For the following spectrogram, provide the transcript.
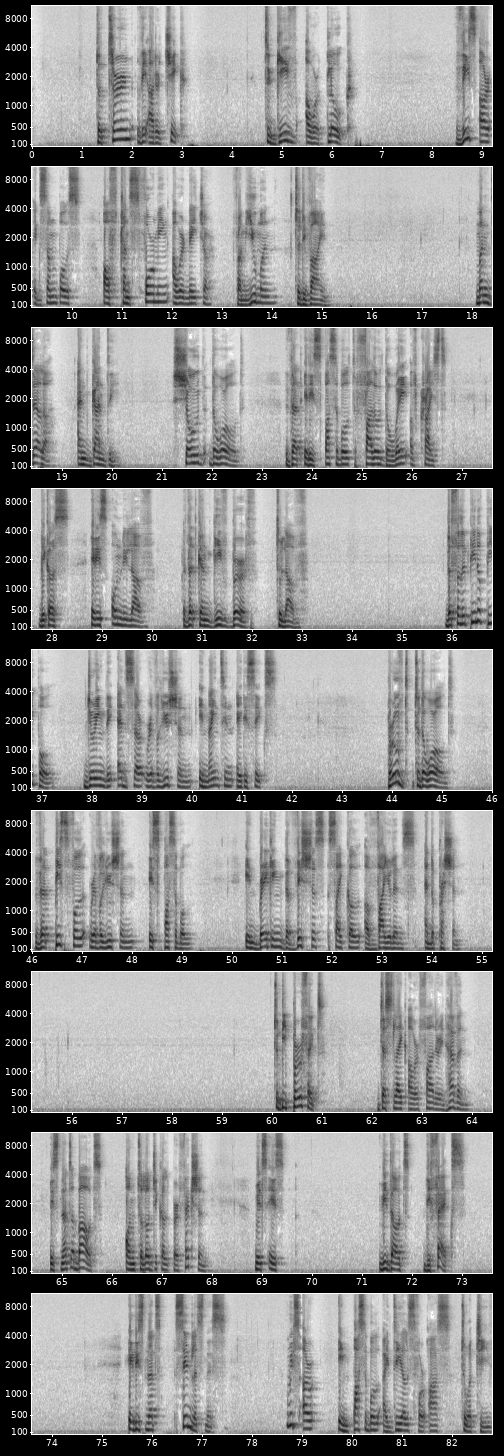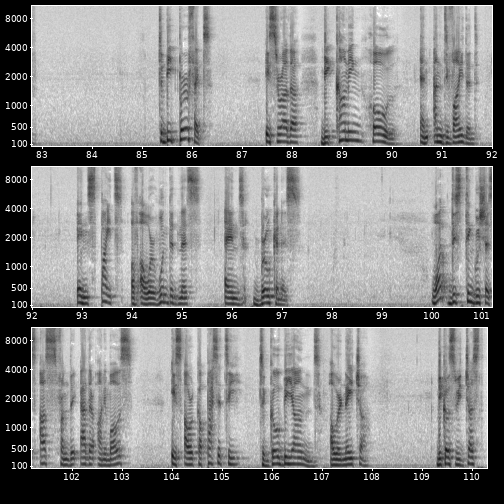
to turn the other cheek, to give our cloak. These are examples of transforming our nature from human to divine. Mandela and Gandhi showed the world that it is possible to follow the way of Christ because it is only love that can give birth to love. The Filipino people during the EDSA revolution in 1986 proved to the world that peaceful revolution is possible in breaking the vicious cycle of violence and oppression. To be perfect, just like our Father in heaven, is not about ontological perfection, which is without defects. It is not sinlessness, which are impossible ideals for us to achieve. To be perfect is rather becoming whole and undivided in spite of our woundedness and brokenness. What distinguishes us from the other animals is our capacity to go beyond our nature because we just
